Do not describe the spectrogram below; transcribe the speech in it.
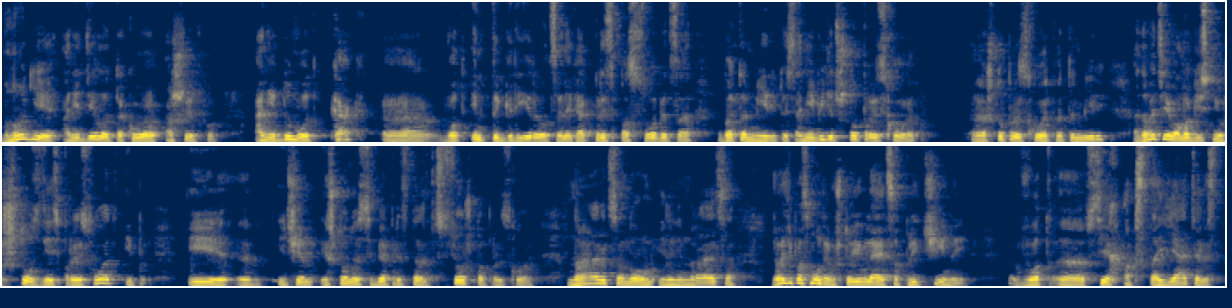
Многие, они делают такую ошибку. Они думают, как э, вот интегрироваться или как приспособиться в этом мире. То есть они видят, что происходит, э, что происходит в этом мире. А давайте я вам объясню, что здесь происходит и, и, э, и, чем, и что на себя представляет. Все, что происходит. Нравится оно вам или не нравится. Давайте посмотрим, что является причиной вот, э, всех обстоятельств,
